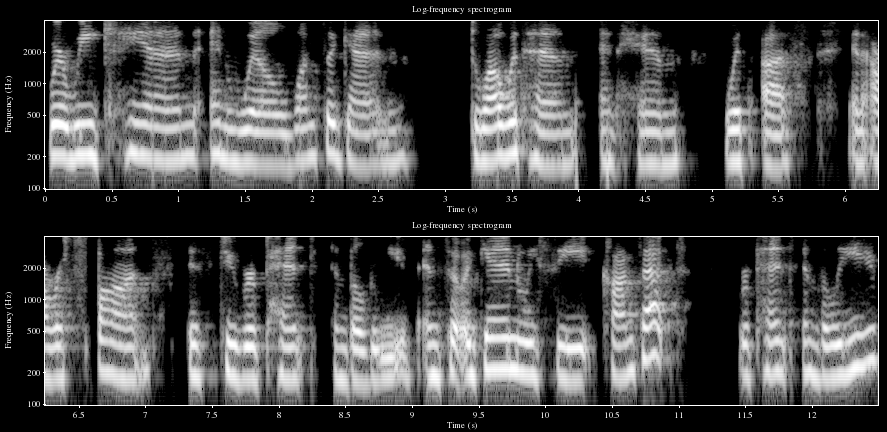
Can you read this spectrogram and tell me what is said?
where we can and will once again dwell with him and him with us. And our response is to repent and believe. And so, again, we see concept, repent and believe.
